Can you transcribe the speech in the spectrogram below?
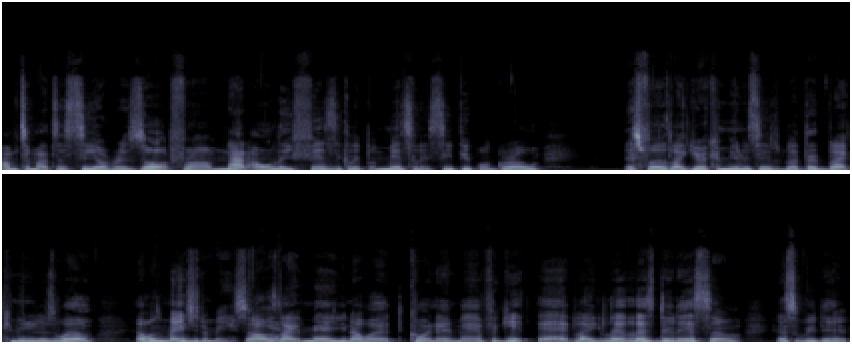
I'm talking about to see a result from not only physically but mentally, see people grow as far as like your community, but the black community as well. That was major to me. So I was like, man, you know what, Courtney, man, forget that. Like, let, let's do this. So that's what we did.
